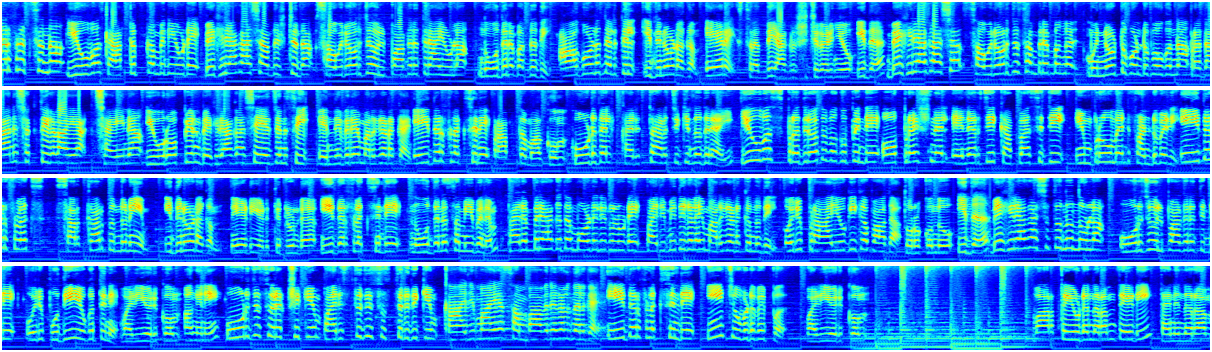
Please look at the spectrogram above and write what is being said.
ഏതർ ഫ്ലെക്സ് എന്ന യുവ സ്റ്റാർട്ടപ്പ് കമ്പനിയുടെ ബഹിരാകാശാധിഷ്ഠിത സൗരോർജ ഉൽപാദനത്തിനായുള്ള നൂതന പദ്ധതി ആഗോളതലത്തിൽ ഇതിനോടകം ഏറെ ശ്രദ്ധയാകർഷിച്ചു കഴിഞ്ഞു. ഇത് ബഹിരാകാശ സൗരോർജ സംരംഭങ്ങൾ മുന്നോട്ട് കൊണ്ടുപോകുന്ന പ്രധാന ശക്തികളായ ചൈന യൂറോപ്യൻ ബഹിരാകാശ ഏജൻസി എന്നിവരെ മറികടക്കാൻ എയ്തർ ഫ്ലെക്സിനെ പ്രാപ്തമാക്കും. കൂടുതൽ കരുത്താർജിക്കുന്നതിനായി യു എസ് പ്രതിരോധ വകുപ്പിന്റെ operational energy capacity improvement fund വഴി എയ്തർ ഫ്ലെക്സ് സർക്കാർ പിന്തുണയും ഇതിനോടകം നേടിയെടുത്തിട്ടുണ്ട്. ഈതർ ഫ്ലെക്സിന്റെ നൂതന സമീപനം പരമ്പരാഗത മോഡലുകളുടെ പരിമിതികളെ മറികടക്കുന്നതിൽ ഒരു പ്രായോഗിക പാത തുറക്കുന്നു. ഇത് ബഹിരാകാശത്തു നിന്നുള്ള ഊർജോൽപാദനത്തിന്റെ ഒരു പുതിയ യുഗത്തിന് വഴിയൊരുക്കും. അങ്ങനെ ഊർജ സുരക്ഷയ്ക്കും പരിസ്ഥിതി സുസ്ഥിരതയ്ക്കും കാര്യമായ സംഭാവനകൾ നൽകാൻ ഈതർ ഫ്ലക്സിന്റെ ഈ ചുവടുവയ്പ് വഴിയൊരുക്കും. വാർത്തയുടെ നിറം തേടി തനി നിറം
